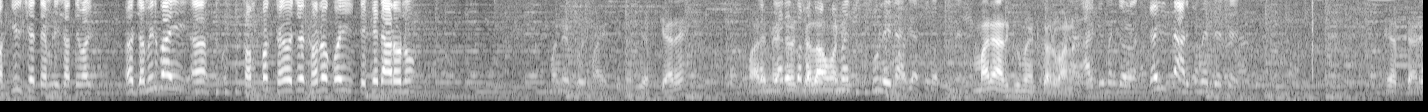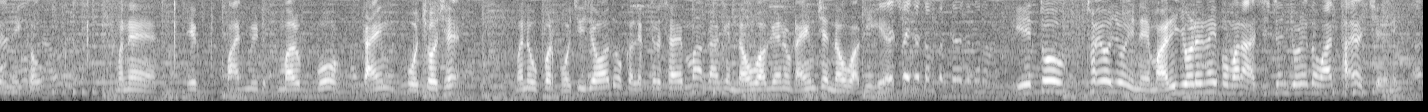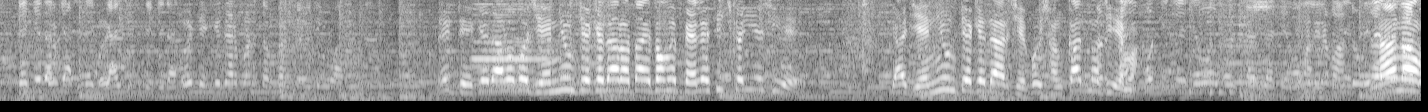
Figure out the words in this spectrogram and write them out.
વકીલ છે તેમની સાથે જમીરભાઈ સંપર્ક થયો છે ખરો કોઈ ટેકેદારોનો? મને કોઈ માહિતી નથી અત્યારે. મારે મેટર ચલાવવાની શું લઈને આવ્યા છો? મારે આર્ગ્યુમેન્ટ કરવાના આર્ગ્યુમેન્ટ કરવાના. કઈ રીતે આર્ગ્યુમેન્ટ દેશે? એ અત્યારે નહીં કહું. મને એક પાંચ મિનિટ મારો બહુ ટાઈમ ઓછો છે. મને ઉપર પહોંચી જવા દો કલેક્ટર સાહેબમાં કારણ કે નવ વાગ્યાનો ટાઈમ છે નવ વાગી ગયા છે. એ તો થયો જ હોય ને મારી જોડે નહીં પણ મારા આસિસ્ટન્ટ જોડે તો વાત થાય જ છે એની. નહીં ઠેકેદારો? તો જેન્યુન ટેકેદાર હતા એ તો અમે પહેલેથી જ કહીએ છીએ કે આ જેન્યુન ટેકેદાર છે કોઈ શંકા જ નથી એમાં. ના, ના.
